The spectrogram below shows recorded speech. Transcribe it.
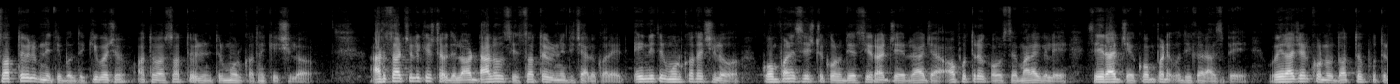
সত্যবিলোপ নীতি বলতে কি বোঝো? অথবা সত্যবিলোপ নীতির মূল কথা কি ছিল? আঠারোশো আটচল্লিশ খ্রিস্টাব্দে লর্ড ডালহৌসি সত্যবিলোপ নীতি চালু করেন। এই নীতির মূল কথা ছিল, কোম্পানি সৃষ্টি কোনো দেশীয় রাজ্যের রাজা অপুত্রক অবস্থায় মারা গেলে সেই রাজ্যে কোম্পানির অধিকার আসবে। ওই রাজার কোনো দত্তপুত্র,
